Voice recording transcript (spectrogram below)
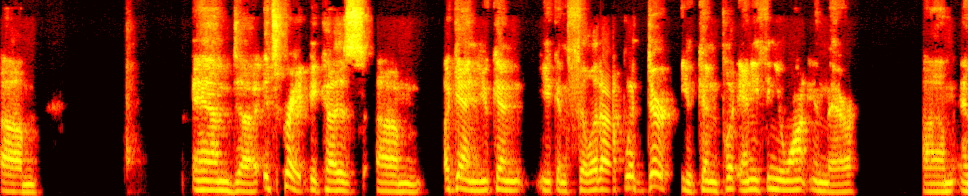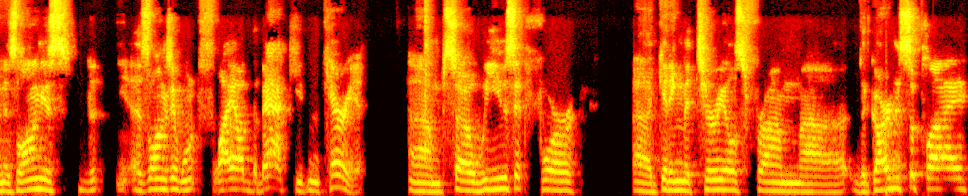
um, and uh, it's great because um, again you can you can fill it up with dirt. You can put anything you want in there um, and as long as the, as long as it won't fly out the back you can carry it um, so we use it for uh, getting materials from uh, the garden supply.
